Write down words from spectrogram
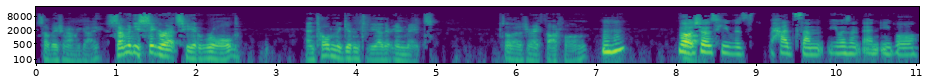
Salvation Army guy, 70 cigarettes he had rolled and told him to give them to the other inmates. So that was very thoughtful of him. Mm-hmm. Well, it shows he was had some. He wasn't an evil.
